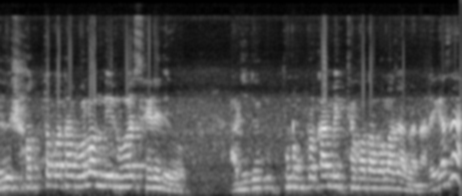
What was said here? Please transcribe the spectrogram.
যদি সত্য কথা বলো নির্ভয় ছেড়ে দেবো। আর যদি কোনো প্রকার মিথ্যা কথা বলা যাবে না ঠিক আছে?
